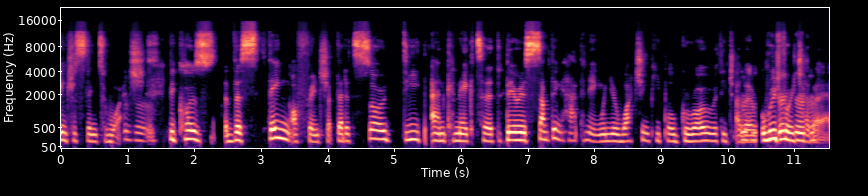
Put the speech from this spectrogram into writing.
interesting to watch mm-hmm. because this thing of friendship that it's so deep and connected. There is something happening when you're watching people grow with each other, mm-hmm. root for mm-hmm. each other.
